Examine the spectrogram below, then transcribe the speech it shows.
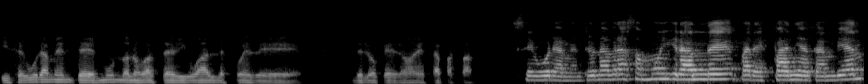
y seguramente el mundo no va a ser igual después de, de lo que nos está pasando. Seguramente. Un abrazo muy grande para España también.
